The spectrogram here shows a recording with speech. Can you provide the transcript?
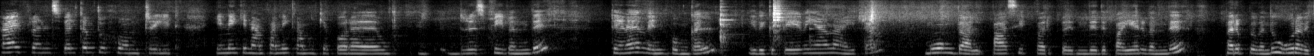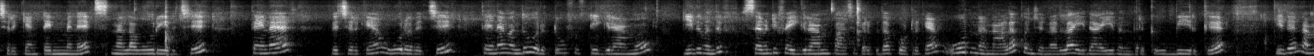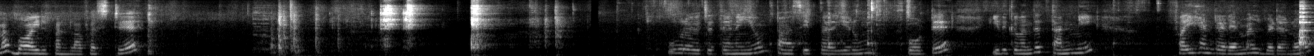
Hi friends welcome to home treat இன்றைக்கி நான் பண்ணி காமிக்க போகிற ரெசிபி வந்து தென வெண்பொங்கல். இதுக்கு தேவையான ஐட்டம் மூங் தால் பாசிப்பருப்பு இந்த இது பயிர் வந்து பருப்பு வந்து ஊற வச்சுருக்கேன். டென் மினிட்ஸ் நல்லா ஊறிடுச்சு. தெனை வச்சுருக்கேன். ஊற வச்சு தெனை வந்து ஒரு டூ ஃபிஃப்டி கிராமும் இது வந்து 75 ஃபைவ் கிராம் பாசிப்பருப்பு தான் போட்டிருக்கேன். ஊறினனால கொஞ்சம் நல்லா இதாகி வந்திருக்கு உப்பி இருக்குது இதை நம்ம பாயில் பண்ணலாம் ஃபஸ்ட்டு ஊற வச்ச தினையும் பாசிப்பயிரும் போட்டு இதுக்கு வந்து தண்ணி ஃபைவ் ஹண்ட்ரட் எம்எல் விடணும்.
